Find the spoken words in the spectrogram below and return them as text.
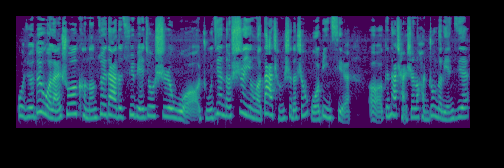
我觉得对我来说，可能最大的区别就是我逐渐的适应了大城市的生活，并且呃跟它产生了很重的连接。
